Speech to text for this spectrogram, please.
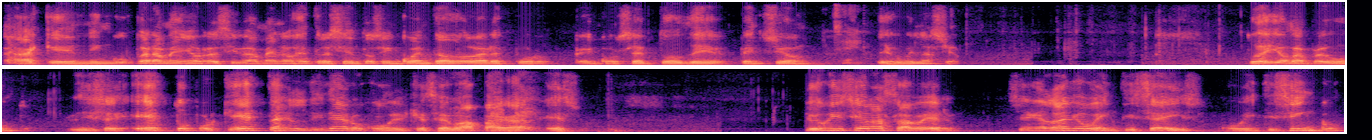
a que ningún panameño reciba menos de 350 dólares por en concepto de pensión de jubilación. Entonces yo me pregunto, dice esto porque este es el dinero con el que se va a pagar eso. Yo quisiera saber si en el año 26 o 25,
